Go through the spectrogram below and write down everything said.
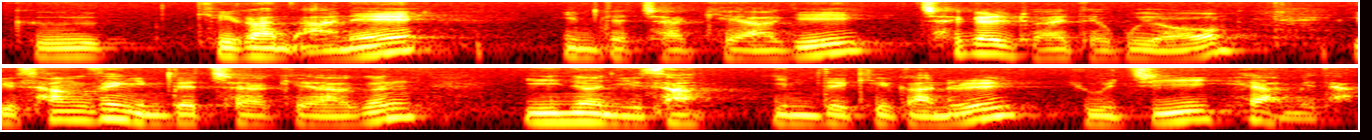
그 기간 안에 임대차 계약이 체결돼야 되고요. 이 상생 임대차 계약은 2년 이상 임대 기간을 유지해야 합니다.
